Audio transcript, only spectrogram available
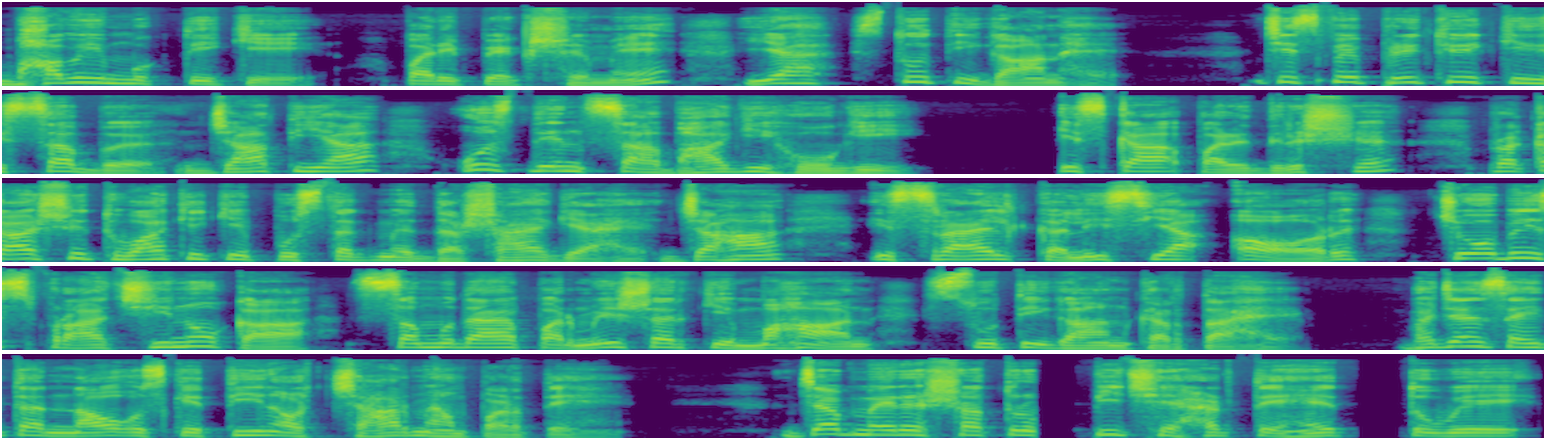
भावी मुक्ति के परिप्रेक्ष्य में यह स्तुति गान है, जिसमें पृथ्वी की सब जातियाँ उस दिन सहभागी होगी। इसका परिदृश्य प्रकाशित वाक्य की पुस्तक में दर्शाया गया है, जहाँ इसराइल कलिसिया और 24 प्राचीनों का समुदाय परमेश्वर की महान स्तुति गान करता है। भजन संहिता नौ, उसके तीन और चार में हम पढ़ते हैं। जब मेरे शत्रु पीछे हटते हैं तो वे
